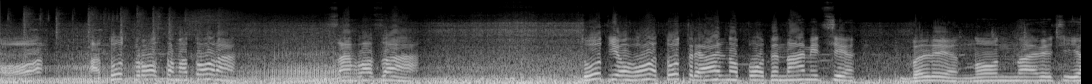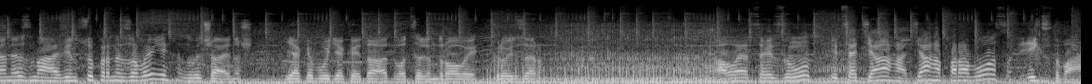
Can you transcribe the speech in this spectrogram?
О! А тут просто мотора за глаза. Тут його, тут реально по динаміці. Блін, ну навіть я не знаю. Він супер низовий, звичайно ж, як і будь-який, да, двоциліндровий круїзер. Але цей звук і ця тяга, тяга паровоз X2.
